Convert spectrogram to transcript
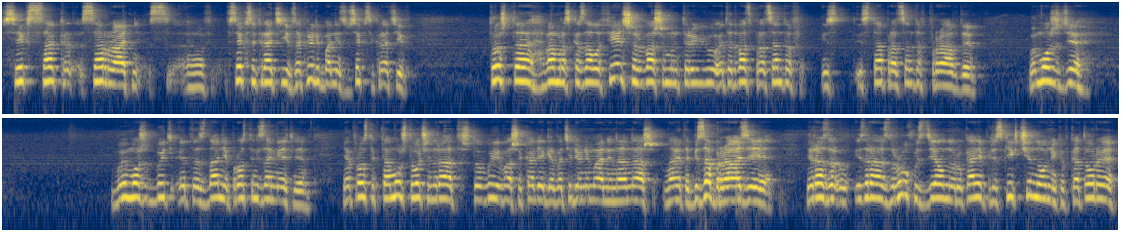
всех, сокр... соратни... Э, всех сократив, закрыли больницу, всех сократив. То, что вам рассказала фельдшер в вашем интервью, это 20% из, из 100% правды. Вы можете, вы, может быть, это здание просто не заметили. Я просто к тому, что очень рад, что вы и ваши коллеги обратили внимание на, наш, на это безобразие, и раз, из разруху, сделанную руками плеских чиновников, которые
